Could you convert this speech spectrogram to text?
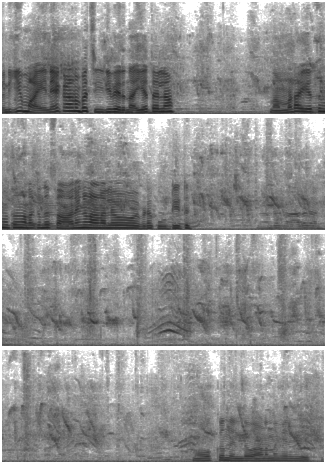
എനിക്ക് മൈനെ കാണുമ്പോ ചിരി വരുന്ന. അയ്യത്തെല്ലാം. നമ്മുടെ അയ്യത്ത് മൊത്തം നടക്കുന്ന സാധനങ്ങളാണല്ലോ ഇവിടെ കൂട്ടിയിട്ട്. നോക്കുന്നു എന്തോ ആണെന്ന് കരുതി വെച്ചു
